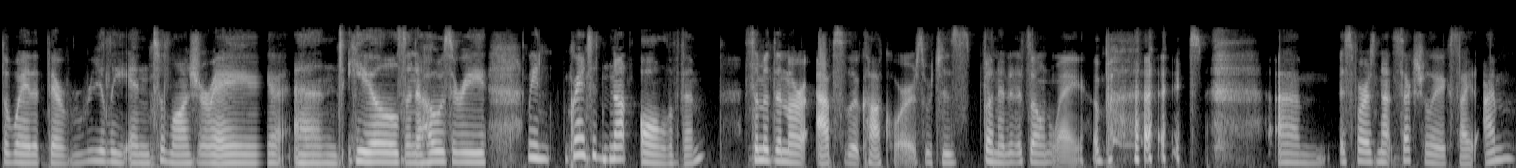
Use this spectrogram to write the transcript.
the way that they're really into lingerie and heels and hosiery. I mean, granted, not all of them. Some of them are absolute cock whores, which is fun in its own way. But um, as far as not sexually excited, I'm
